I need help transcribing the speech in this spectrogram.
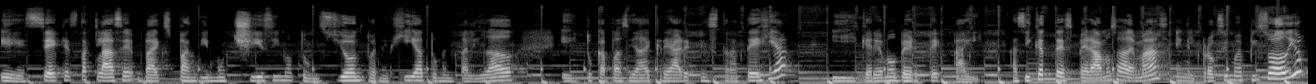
eh, sé que esta clase va a expandir muchísimo tu visión, tu energía, tu mentalidad y tu capacidad de crear estrategia y queremos verte ahí. Así que te esperamos además en el próximo episodio.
